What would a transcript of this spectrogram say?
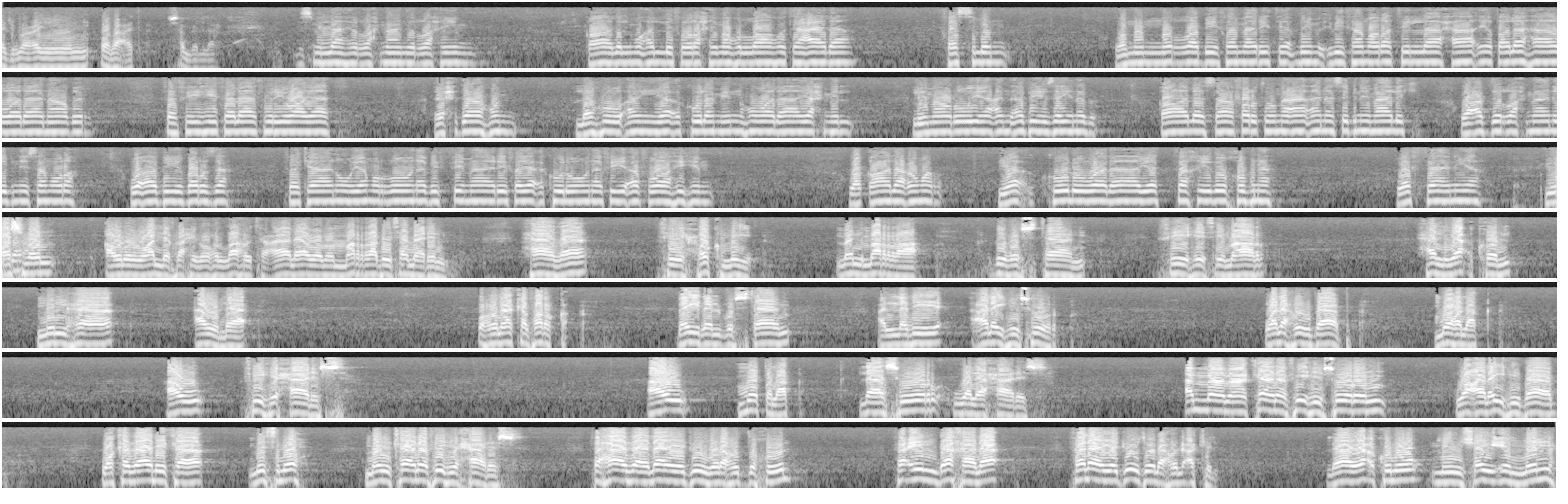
أجمعين وبعد. بسم الله. بسم الله الرحمن الرحيم. قال المؤلف رحمه الله تعالى فصل ومن مر بثمرة, بثمرة لا حائط لها ولا ناظر ففيه ثلاث روايات. إحداهن له أن يأكل منه ولا يحمل لما روي عن أبي زينب قال سافرت مع أنس بن مالك وعبد الرحمن بن سمرة وأبي برزة فكانوا يمرون بالثمار فيأكلون في أفواههم. وقال عمر يأكل ولا يتخذ خبنة. والثانية فصل قول المؤلف رحمه الله تعالى ومن مر بثمر هذا في حكم من مر ببستان فيه ثمار هل يأكل منها أو لا؟ وهناك فرق بين البستان الذي عليه سور وله باب مغلق أو فيه حارس أو مطلق لا سور ولا حارس. أما ما كان فيه سور وعليه باب وكذلك مثله من كان فيه حارس فهذا لا يجوز له الدخول فإن دخل فلا يجوز له الأكل لا يأكل من شيء منه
